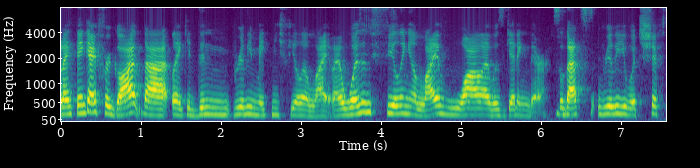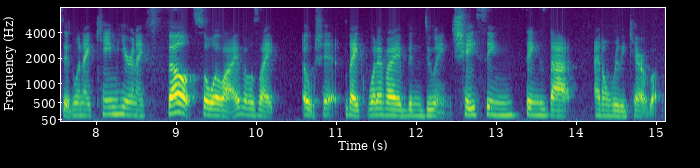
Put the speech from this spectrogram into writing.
But I think I forgot that like it didn't really make me feel alive. I wasn't feeling alive while I was getting there. So mm-hmm. that's really what shifted. When I came here and I felt so alive, I was like, oh shit, like what have I been doing? Chasing things that I don't really care about.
